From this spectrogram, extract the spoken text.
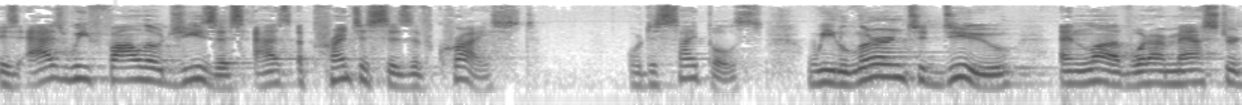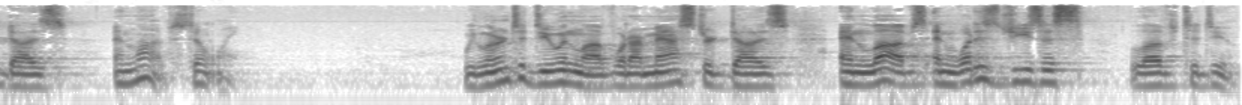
is as we follow Jesus as apprentices of Christ or disciples, we learn to do and love what our master does and loves, don't we? We learn to do and love what our master does and loves. And what does Jesus love to do?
